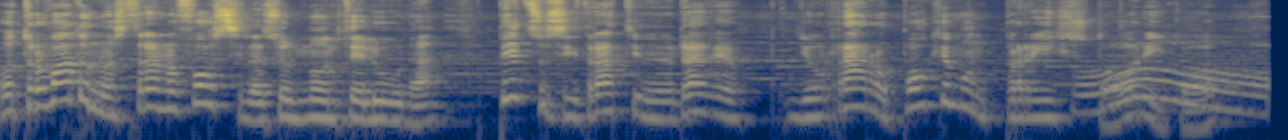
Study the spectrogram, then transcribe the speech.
Ho trovato uno strano fossile sul Monte Luna. Penso si tratti di un raro, di un raro Pokémon preistorico. Oh.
